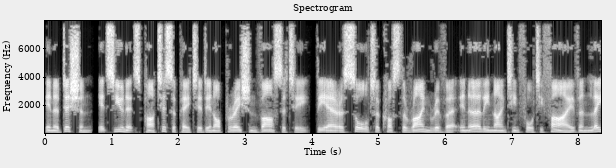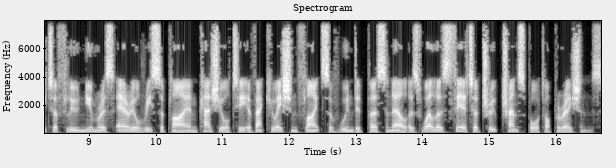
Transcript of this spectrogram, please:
In addition, its units participated in Operation Varsity, the air assault across the Rhine River in early 1945 and later flew numerous aerial resupply and casualty evacuation flights of wounded personnel as well as theater troop transport operations.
